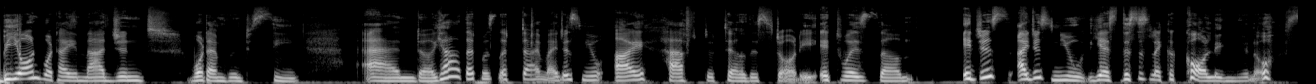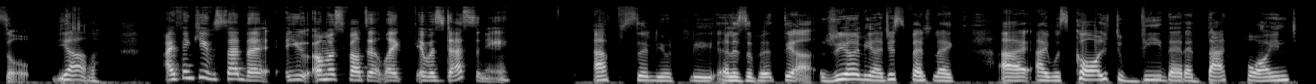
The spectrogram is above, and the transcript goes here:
beyond what I imagined what I'm going to see. And uh, yeah, that was the time I just knew I have to tell this story. It was, um, it just, I just knew, yes, this is like a calling, you know? So yeah. I think you've said that you almost felt it like it was destiny. Absolutely, Elizabeth. Yeah, really, I just felt like I, I was called to be there at that point.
